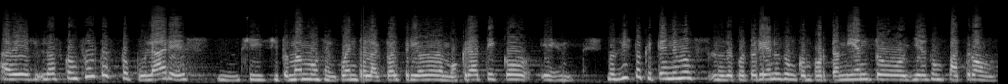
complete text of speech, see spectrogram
a ver, las consultas populares, mm, si, si tomamos en cuenta el actual periodo democrático, eh, hemos visto que tenemos los ecuatorianos un comportamiento y es un patrón,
